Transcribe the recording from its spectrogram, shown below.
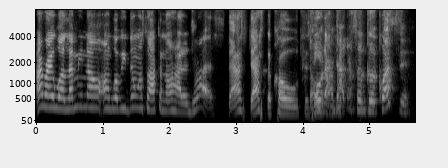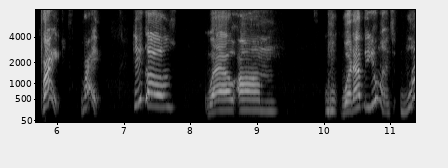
All right, well, let me know on what we doing so I can know how to dress. That's that's the code to see. Oh, that, that- that's a good question. Right, right. He goes, well, um, whatever you want. What?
